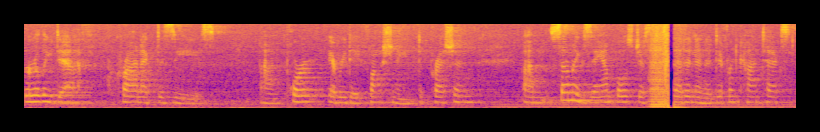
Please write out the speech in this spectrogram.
early death, chronic disease, um, poor everyday functioning, depression. Um, some examples, just to set it in a different context,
